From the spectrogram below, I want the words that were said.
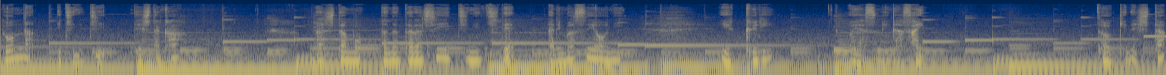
どんな一日でしたか？明日もあなたらしい一日でありますように。ゆっくりおやすみなさい。陶器でした。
